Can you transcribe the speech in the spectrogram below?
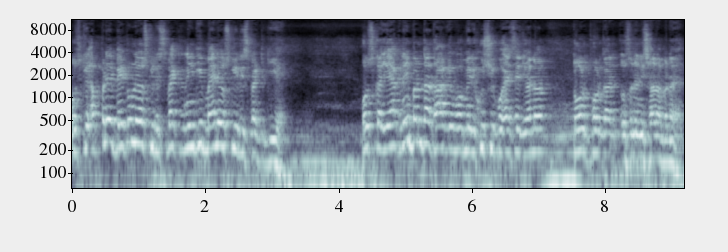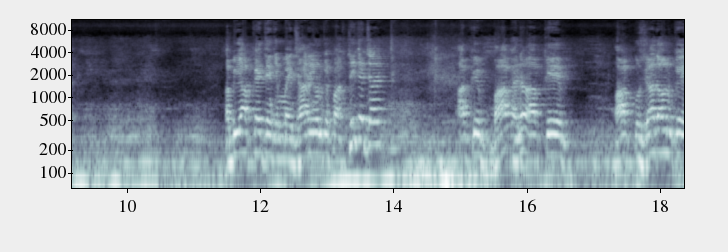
उसके अपने बेटों ने उसकी रिस्पेक्ट नहीं की, मैंने उसकी रिस्पेक्ट की है। उसका यह हक नहीं बनता था कि वो मेरी खुशी को ऐसे जो है ना तोड़ फोड़ कर उसने निशाना बनाया। अभी आप कहते हैं कि मैं जा रही हूँ उनके पास, ठीक है, जाए। आपके बाप है ना, आपके, आपको ज़्यादा उनके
